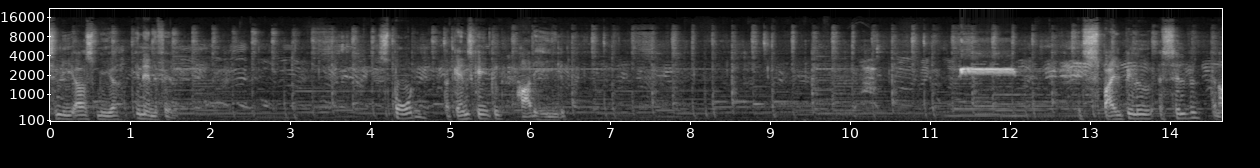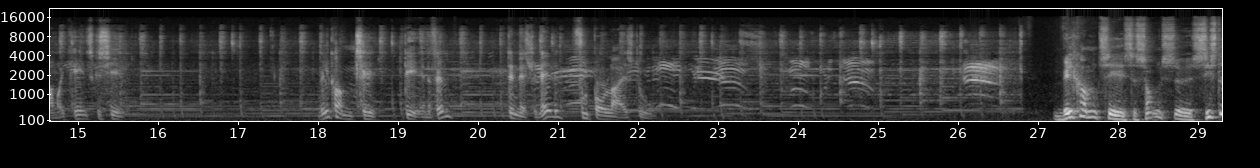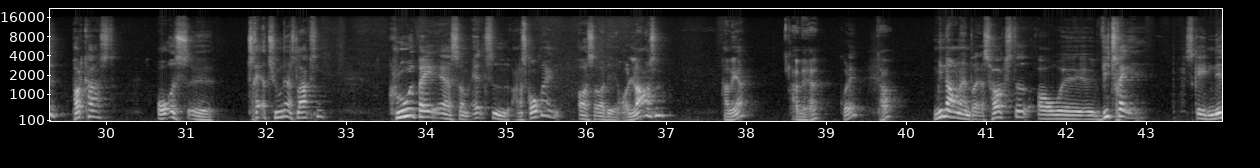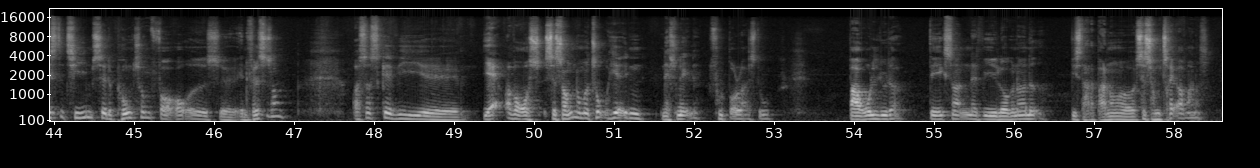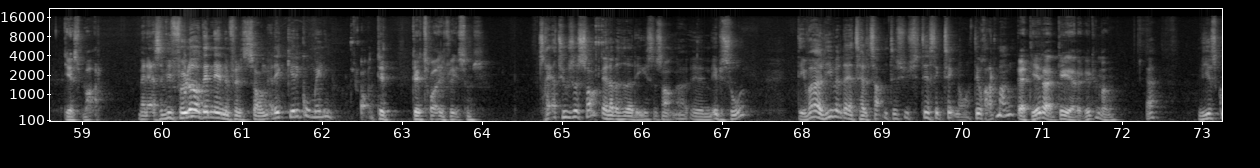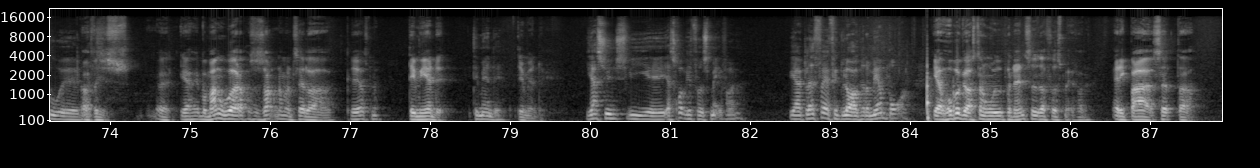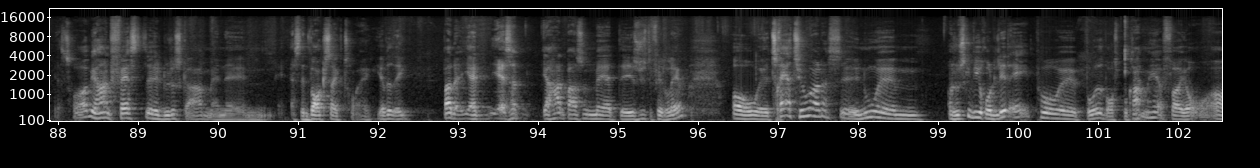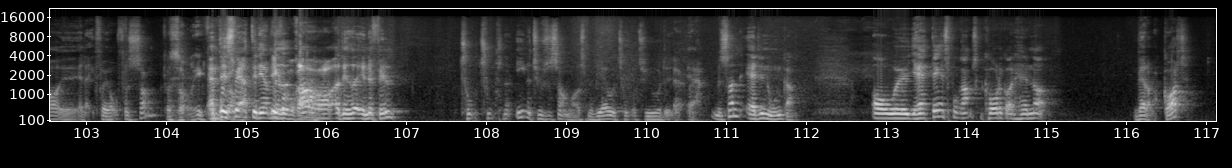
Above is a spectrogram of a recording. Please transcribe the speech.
fascinerer os mere end NFL. Sporten, der ganske enkelt har det hele. Et spejlbillede af selve den amerikanske sjæl. Velkommen til DNFL, den nationale fodboldlejestue. Velkommen til sæsonens øh, sidste podcast. Årets øh, 23. af slagsen. Crewet bag er som altid Anders Skovgren, og så er det Rolle Larsen. Har vi jer? Hej med jer. Goddag. Ja. Mit navn er Andreas Hoksted, og øh, vi tre skal i den næste time sætte punktum for årets øh, NFL-sæson. Og så skal vi, øh, ja, og vores sæson nummer to her i den nationale fodboldlejstue. Bare roligt lytter. Det er ikke sådan, at vi lukker noget ned. Vi starter bare nummer sæson 3 op, Anders. Det er smart. Men altså, vi følger jo den her NFL-sæson. Er det ikke, giver det god mening? Og det, det tror jeg, de fleste synes. 23 sæson, eller hvad hedder det ikke, sæsoner, øhm, episoder. Det var alligevel, da jeg talte sammen, det synes jeg, det har jeg ikke tænkt over. Det er jo ret mange. Ja, det er der, det er der virkelig mange. Ja. Vi har sgu... Øh, Og fordi, øh, ja, hvor mange uger er der på sæsonen, når man tæller playoffs med? Det er mere end det. det er mere end det. Det er mere end det. Jeg synes, vi... Øh, jeg tror, vi har fået smag for det. Jeg er glad for, at jeg fik lukket dig med ombord. Jeg håber, vi også der er nogen ude på den anden side, der har fået smag for det. Er det ikke bare selv, der... Jeg tror, vi har en fast øh, lytterskare, men øh, altså, den vokser ikke, tror jeg ikke. Jeg ved ikke. Bare, da, jeg, altså, jeg har det bare sådan med, at øh, jeg synes, det er fedt at lave. Og øh, 23, Anders, øh, nu, øh, og nu skal vi runde lidt af på øh, både vores program her for i år, og, øh, eller ikke for i år, for sæsonen. For sæsonen, ikke for Jamen, det er svært, det der med, åh, og det hedder NFL 2021 sæson også, men vi er jo i 22, og det, ja. Ja. ja. Men sådan er det nogle gange. Og øh, ja, dagens program skal kort og godt handle om, hvad der var godt,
